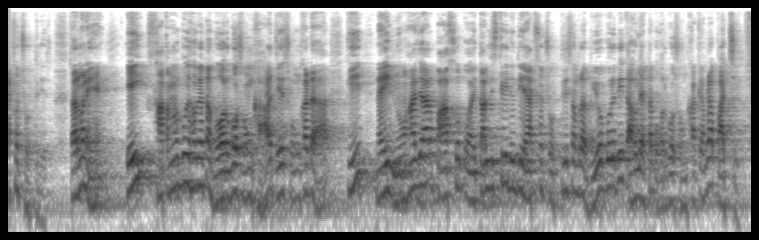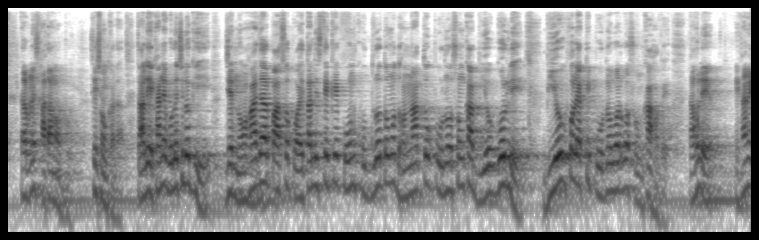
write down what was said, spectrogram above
একশো ছত্রিশ। তার মানে এই সাতানব্বই হবে একটা বর্গ সংখ্যা, যে সংখ্যাটা কি? না, এই ন হাজার পাঁচশো পঁয়তাল্লিশ থেকে যদি একশো ছত্রিশ আমরা বিয়োগ করে দিই, তাহলে একটা বর্গ সংখ্যাকে আমরা পাচ্ছি। তার মানে সাতানব্বই, সেই সংখ্যাটা। তাহলে এখানে বলেছিল কি? যে ন হাজার পাঁচশো পঁয়তাল্লিশ থেকে কোন ক্ষুদ্রতম ধনাত্মক পূর্ণ সংখ্যা বিয়োগ করলে বিয়োগফল একটি পূর্ণবর্গ সংখ্যা হবে। তাহলে এখানে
